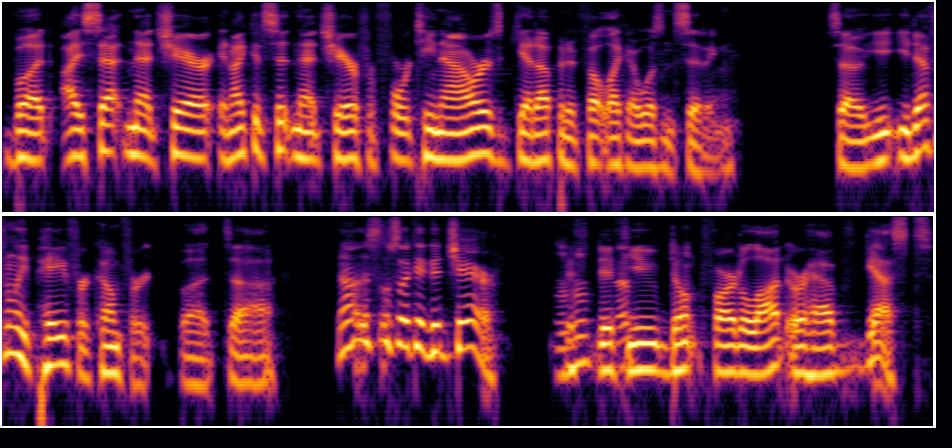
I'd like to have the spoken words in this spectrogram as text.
but I sat in that chair and I could sit in that chair for fourteen hours, get up, and it felt like I wasn't sitting. So you, you definitely pay for comfort, but uh, no, this looks like a good chair Mhm. if, if you don't fart a lot or have guests.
